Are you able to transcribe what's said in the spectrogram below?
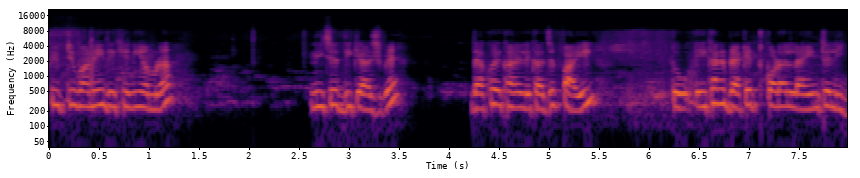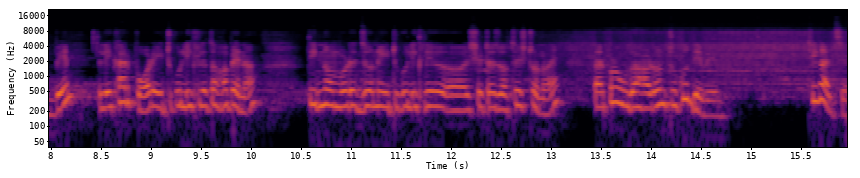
ফিফটি ওয়ানেই দেখে নিই আমরা। নিচের দিকে আসবে। দেখো এখানে লেখা আছে ফাইল তো এইখানে ব্র্যাকেট করার লাইনটা লিখবে। লেখার পর এটুকু লিখলে তো হবে না। তিন নম্বরের জন্য এইটুকু লিখলে সেটা যথেষ্ট নয়। তারপর উদাহরণটুকু দেবে। ঠিক আছে?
